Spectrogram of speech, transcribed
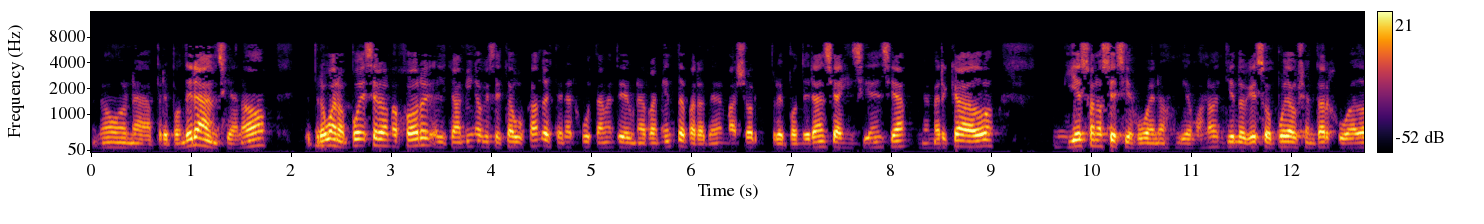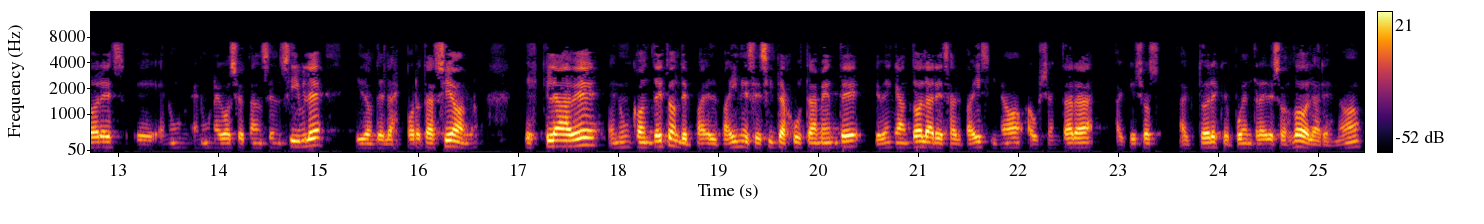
no una preponderancia, ¿no? Pero bueno, puede ser a lo mejor el camino que se está buscando es tener justamente una herramienta para tener mayor preponderancia e incidencia en el mercado. Y eso no sé si es bueno, digamos, ¿no? Entiendo que eso puede ahuyentar jugadores eh, en, un, en un negocio tan sensible y donde la exportación es clave en un contexto donde el país necesita justamente que vengan dólares al país y no ahuyentar a aquellos actores que pueden traer esos dólares, ¿no?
